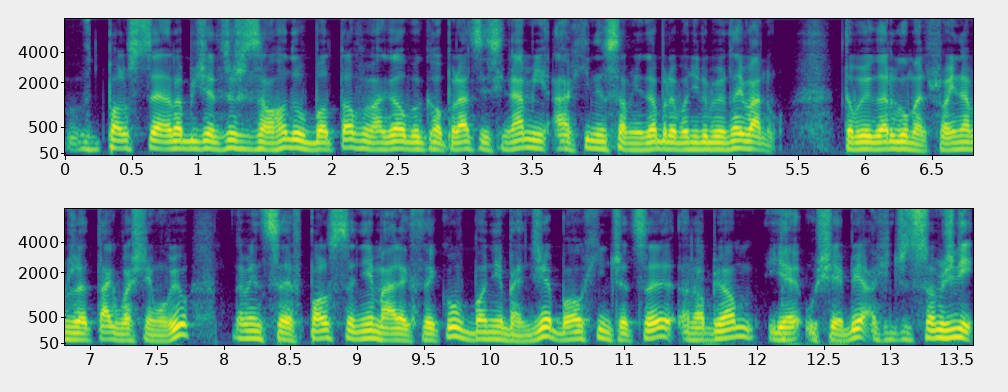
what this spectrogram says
w Polsce robić elektrycznych samochodów, bo to wymagałoby kooperacji z Chinami, a Chiny są niedobre, bo nie lubią Tajwanu. To był jego argument. Przypominam, że tak właśnie mówił. No więc w Polsce nie ma elektryków, bo nie będzie, bo Chińczycy robią je u siebie, a Chińczycy są źli.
